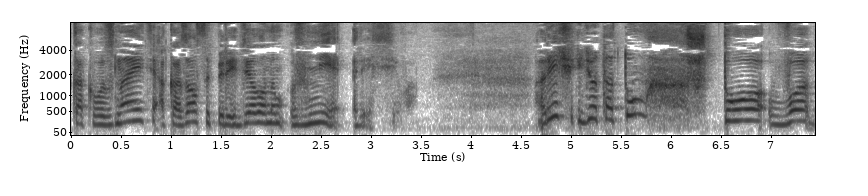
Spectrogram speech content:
как вы знаете, оказался переделанным в Мересьева. Речь идет о том, что в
